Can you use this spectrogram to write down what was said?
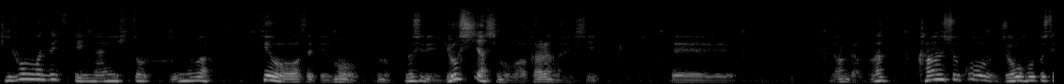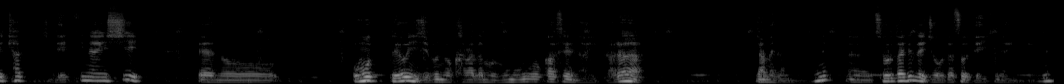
基本ができていない人っていうのは手を合わせてもそのよしよしあしもわからないし、えーなんだろうな感触を情報としてキャッチできないし、あの思ったように自分の体も動かせないからダメなんだよね、うん、それだけで上達はできないんだよね。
